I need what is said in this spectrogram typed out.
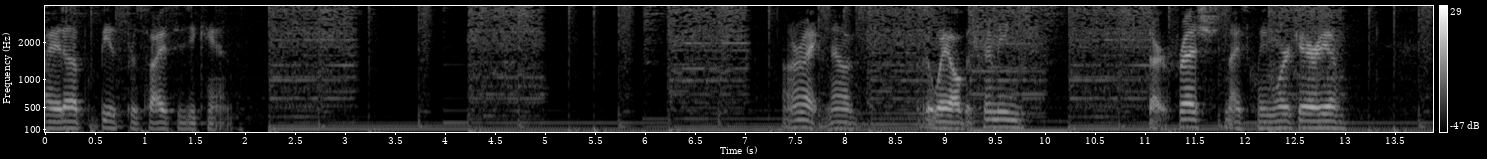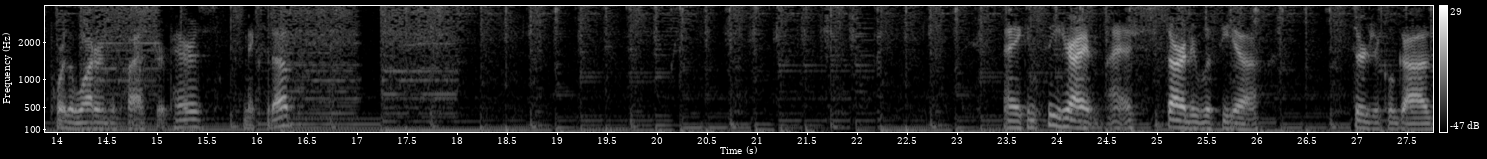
Eye it up, be as precise as you can. Alright, now I've Put away all the trimmings. Start fresh, nice clean work area. Pour the water in the plaster of Paris. Mix it up. Now you can see here I, I started with the uh, surgical gauze,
